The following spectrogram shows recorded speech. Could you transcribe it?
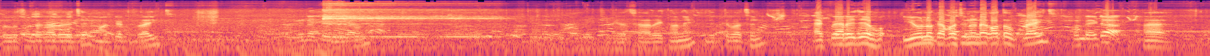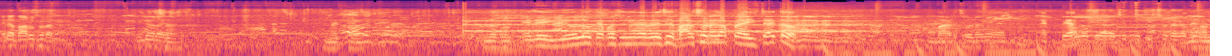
ষোলোশো টাকা রয়েছে মার্কেট প্রাইস ঠিক আছে আর এখানে দেখতে পাচ্ছেন এক পেয়ারে যে ইয়েলো ক্যাপাচিনোটা কত প্রাইস এটা? হ্যাঁ। এটা বারোশো টাকা। আচ্ছা। দেখুন দেখুন এই যে ইয়েলো ক্যাপাচিনোটা রয়েছে বারোশো টাকা প্রাইস তাই তো? হ্যাঁ হ্যাঁ হ্যাঁ। বারোশো টাকা এক পেয়ার পেয়ার আছে পঁচিশশো টাকা। দেখুন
